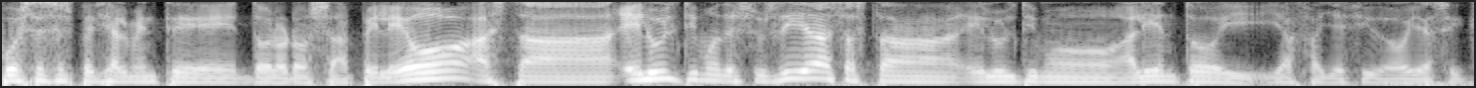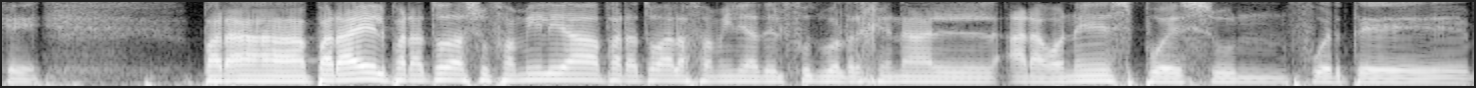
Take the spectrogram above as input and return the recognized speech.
pues es especialmente dolorosa. Peleó hasta el último de sus días, hasta el último aliento y, y ha fallecido hoy, así que para, para, él, para toda su familia, para toda la familia del fútbol regional aragonés, pues un fuerte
